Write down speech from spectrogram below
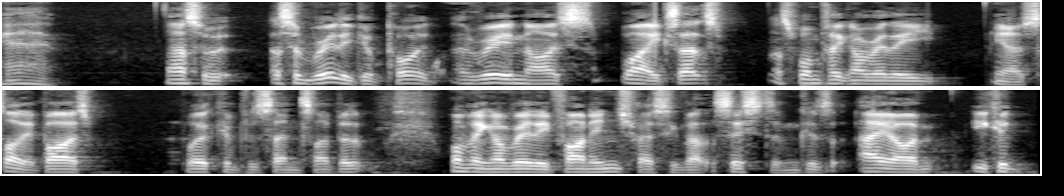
Yeah, that's a that's a really good point. A really nice way because that's that's one thing I really you know slightly biased working for Senseye, but one thing I really find interesting about the system because AI you could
